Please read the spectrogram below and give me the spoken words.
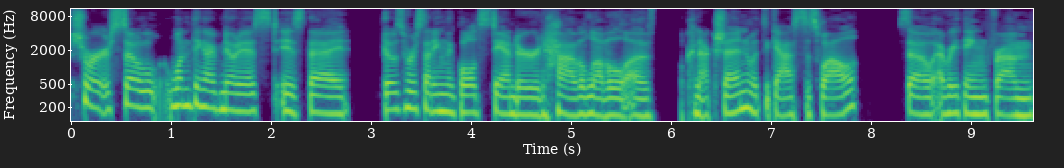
Sure. So, one thing I've noticed is that those who are setting the gold standard have a level of connection with the guests as well. So everything from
